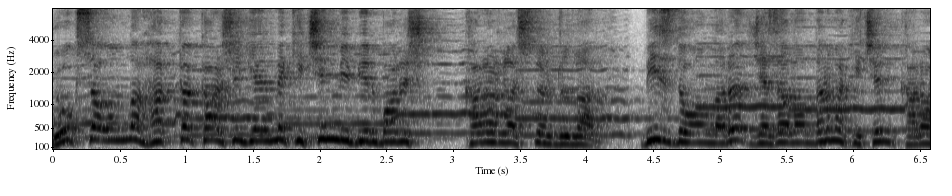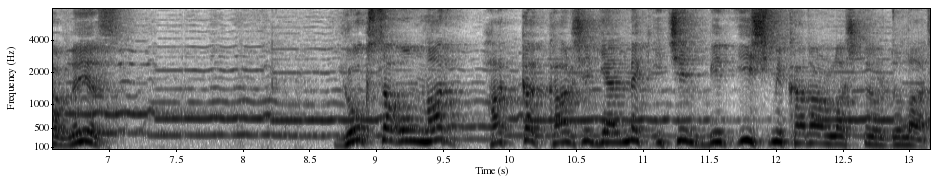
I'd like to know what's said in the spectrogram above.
Yoksa onlar hakka karşı gelmek için mi bir barış kararlaştırdılar? Biz de onları cezalandırmak için kararlıyız. Yoksa onlar hakka karşı gelmek için bir iş mi kararlaştırdılar?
